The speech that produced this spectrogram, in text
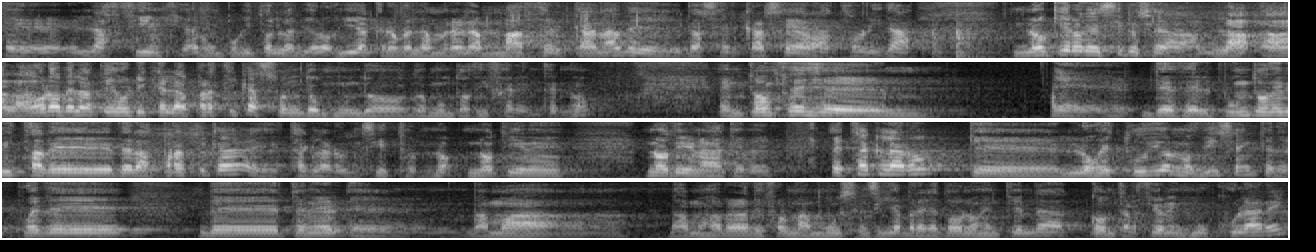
eh, la ciencia, un poquito en la biología, creo que es la manera más cercana de, acercarse a la actualidad. No quiero decir, o sea, a la hora de la teórica y la práctica son dos mundos, dos mundos diferentes, ¿no? Entonces, eh, eh, desde el punto de vista de, las prácticas, está claro, insisto, no, tiene, no tiene nada que ver. Está claro que los estudios nos dicen que después de, tener, vamos a vamos a hablar de forma muy sencilla para que todos nos entienda, contracciones musculares,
